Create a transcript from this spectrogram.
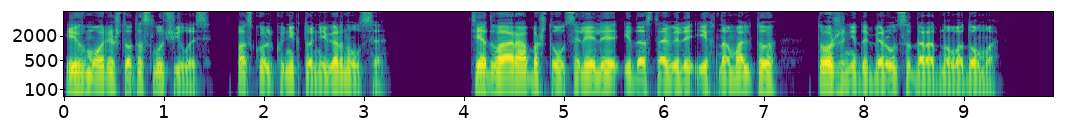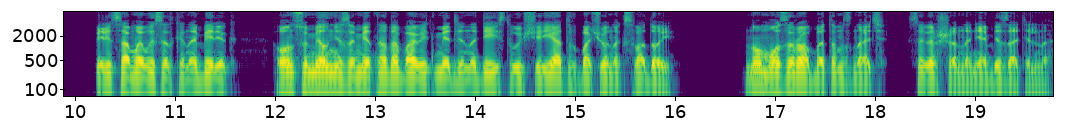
и в море что-то случилось, поскольку никто не вернулся. Те два араба, что уцелели и доставили их на Мальту, тоже не доберутся до родного дома. Перед самой высадкой на берег он сумел незаметно добавить медленно действующий яд в бочонок с водой. Но Мозеру об этом знать совершенно не обязательно.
